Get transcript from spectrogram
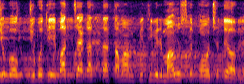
যুবক, যুবতী, বাচ্চা, কাচ্চা তাম পৃথিবীর মানুষকে পৌঁছতে হবে।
